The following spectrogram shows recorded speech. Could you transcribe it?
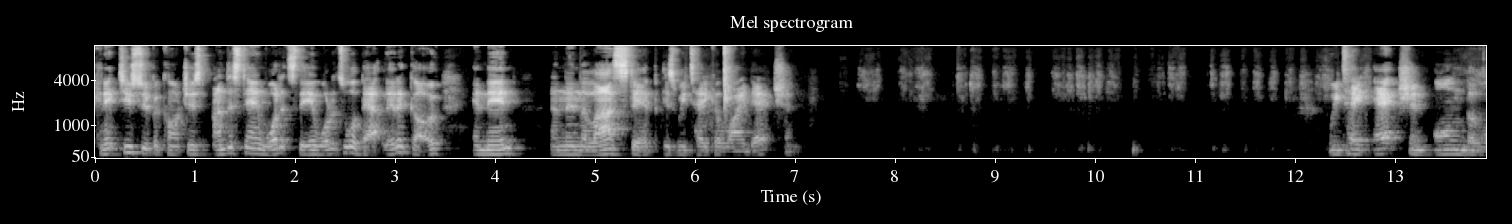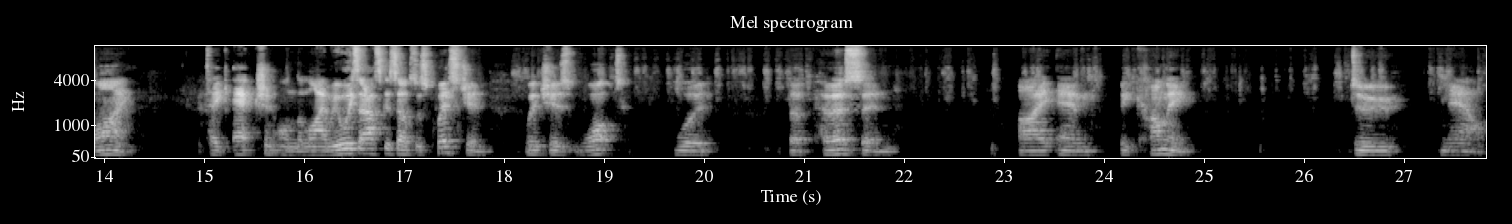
connect to your superconscious, understand what it's there, what it's all about, let it go, and then and then the last step is we take aligned action. We take action on the line. We take action on the line. We always ask ourselves this question, which is what would the person I am becoming do now?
